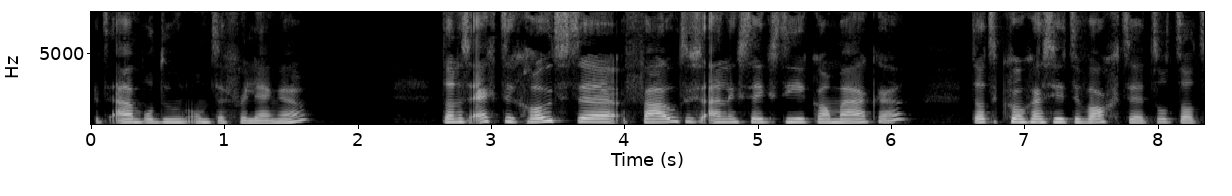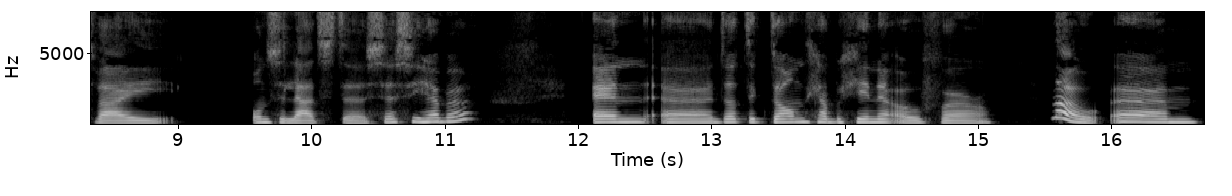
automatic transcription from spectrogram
het aanbod doen om te verlengen. Dan is echt de grootste fout, dus aanleidingstekens die je kan maken, dat ik gewoon ga zitten wachten totdat wij onze laatste sessie hebben. En uh, dat ik dan ga beginnen over, nou, um,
